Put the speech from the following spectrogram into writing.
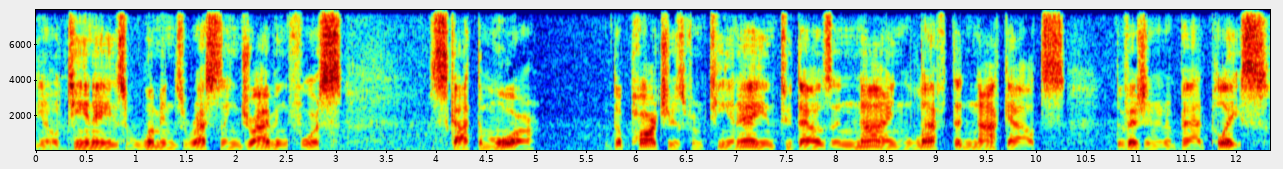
you know, TNA's women's wrestling driving force, Scott D'Amore, departures from TNA in 2009 left the Knockouts division in a bad place.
